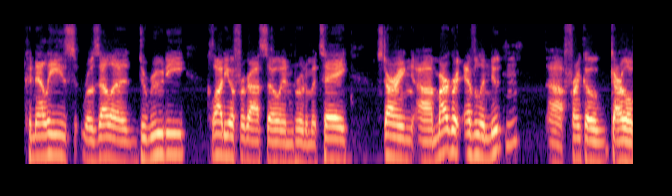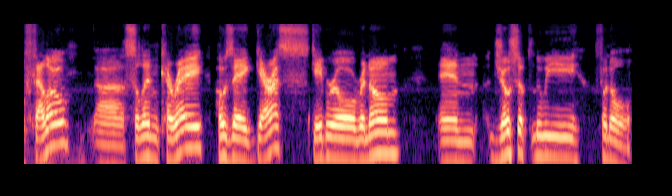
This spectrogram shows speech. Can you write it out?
Canellis, Rosella Durudi, Claudio Fragasso, and Bruno Mattei, starring uh, Margaret Evelyn Newton, uh, Franco Garlofello, uh, Celine Carre, Jose Garris, Gabriel Renome, and Joseph Louis Fonol.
